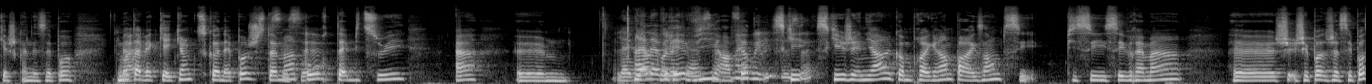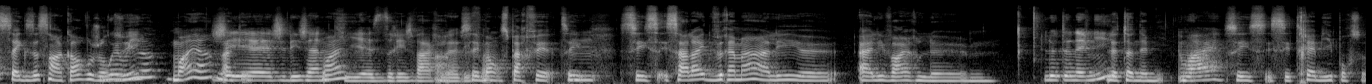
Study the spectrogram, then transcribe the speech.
que je connaissais pas, ils te mettent avec quelqu'un que tu connais pas, justement, pour t'habituer à... euh, La à la vraie vie, en Ben fait. oui, ce, qui est, ce qui est génial comme programme, par exemple, c'est. Puis c'est c'est vraiment. Euh, je, je sais pas, je sais pas si ça existe encore aujourd'hui. Oui, oui. Ouais, hein? J'ai euh, j'ai des jeunes Ouais. qui euh, se dirigent vers Ah, c'est bon, c'est parfait. tu sais. Mm. Ça l'aide vraiment à aller, à aller vers le- L'autonomie? l'autonomie. Ouais. C'est- C'est c'est très bien pour ça.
